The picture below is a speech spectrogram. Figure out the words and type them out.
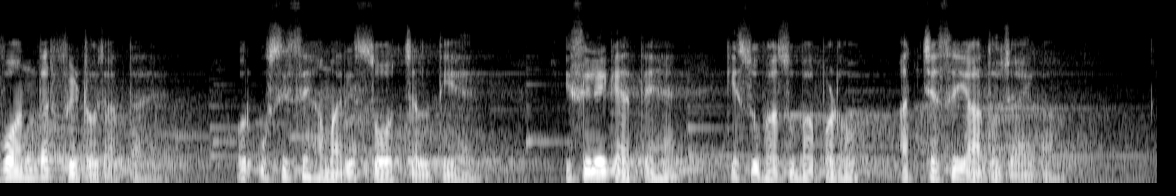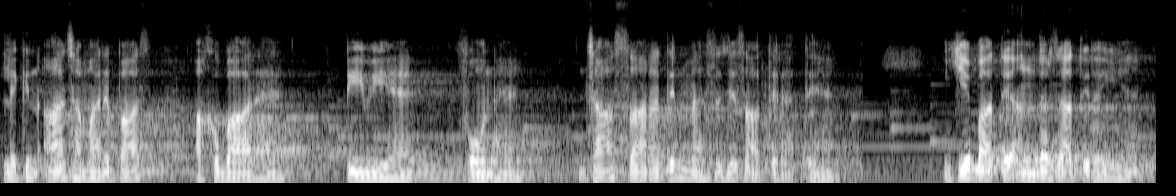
वो अंदर फिट हो जाता है और उसी से हमारी सोच चलती है। इसीलिए कहते हैं कि सुबह सुबह पढ़ो, अच्छे से याद हो जाएगा। लेकिन आज हमारे पास अखबार है, टीवी है, फ़ोन है, जहाँ सारा दिन मैसेजेस आते रहते हैं। ये बातें अंदर जाती रही हैं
